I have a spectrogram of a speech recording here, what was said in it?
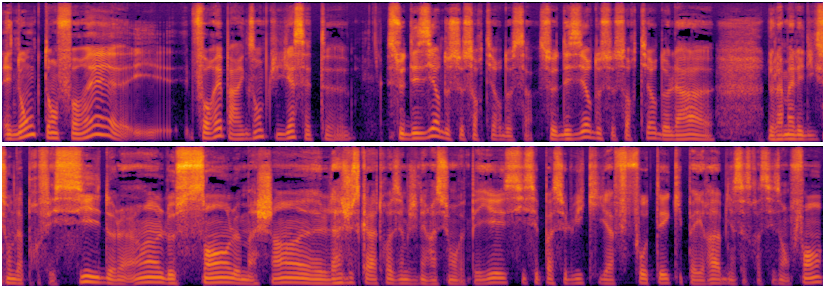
et donc dans forêt forêt par exemple il y a cette ce désir de se sortir de ça, ce désir de se sortir de la de la malédiction de la prophétie, de la, hein, le sang, le machin. Euh, là, jusqu'à la troisième génération, on va payer. Si c'est pas celui qui a fauté qui payera, eh bien, ça sera ses enfants.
